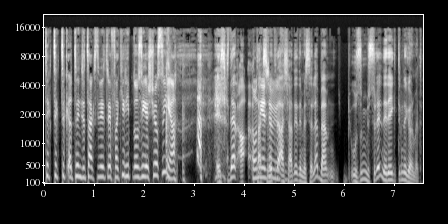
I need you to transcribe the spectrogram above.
tık tık tık atınca taksimetre fakir hipnozu yaşıyorsun ya. Eskiden a- taksimetre aşağıdaydı mesela. Ben uzun bir süre nereye gittiğimi de görmedim.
